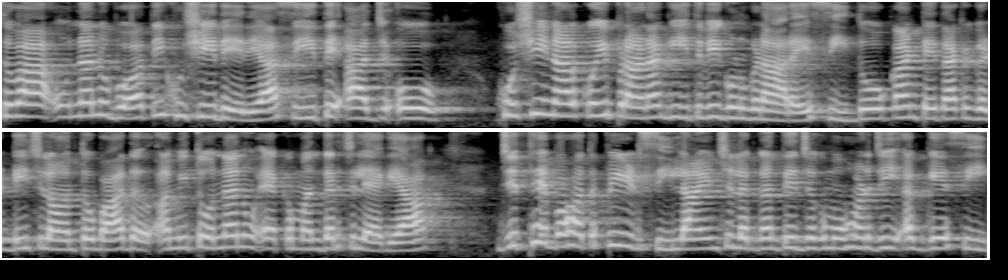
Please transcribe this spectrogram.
ਸੁਭਾਅ ਉਹਨਾਂ ਨੂੰ ਬਹੁਤ ਹੀ ਖੁਸ਼ੀ ਦੇ ਰਿਹਾ ਸੀ ਤੇ ਅੱਜ ਉਹ ਖੁਸ਼ੀ ਨਾਲ ਕੋਈ ਪੁਰਾਣਾ ਗੀਤ ਵੀ ਗੁੰਗਣਾ ਰਹੇ ਸੀ। 2 ਘੰਟੇ ਤੱਕ ਗੱਡੀ ਚਲਾਉਣ ਤੋਂ ਬਾਅਦ ਅਮਿਤ ਉਹਨਾਂ ਨੂੰ ਇੱਕ ਮੰਦਿਰ 'ਚ ਲੈ ਗਿਆ, ਜਿੱਥੇ ਬਹੁਤ ਭੀੜ ਸੀ। ਲਾਈਨ 'ਚ ਲੱਗਣ ਤੇ ਜਗਮੋਹਨ ਜੀ ਅੱਗੇ ਸੀ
